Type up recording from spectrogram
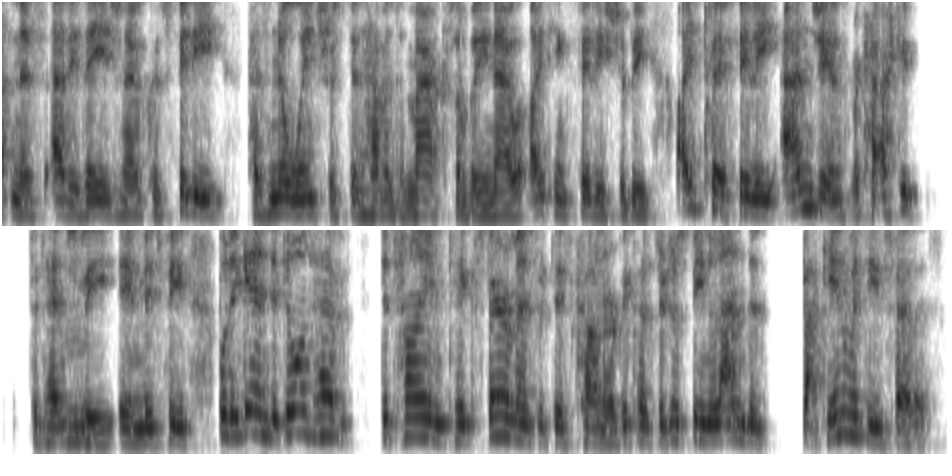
madness at his age now because Philly has no interest in having to mark somebody now. I think Philly should be. I'd play Philly and James McCarthy potentially in midfield. But again, they don't have the time to experiment with this, Conor, because they're just being landed back in with these fellas.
